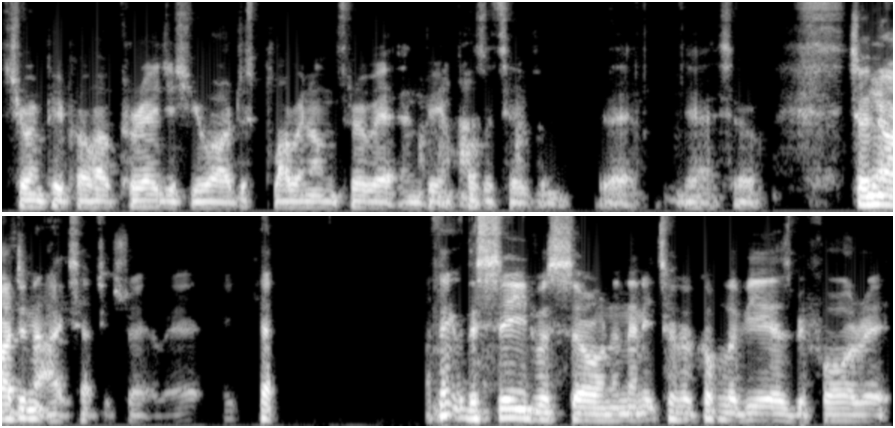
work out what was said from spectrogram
showing people how courageous you are, just plowing on through it and being positive. And yeah, yeah. So, so no, I didn't accept it straight away. It kept, I think the seed was sown, and then it took a couple of years before it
